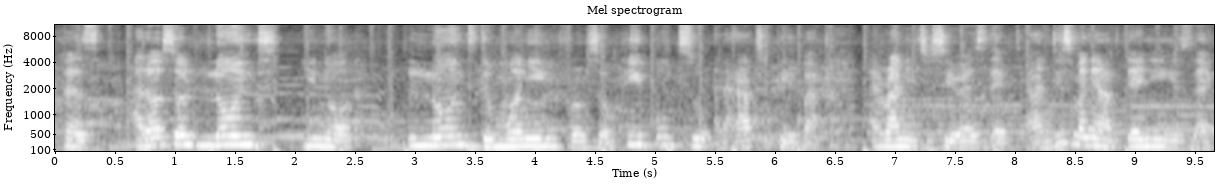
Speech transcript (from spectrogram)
because i'd also loaned you know loaned the money from some people too and i had to pay back. I ran into serious debt. And this money i'm telling you is like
